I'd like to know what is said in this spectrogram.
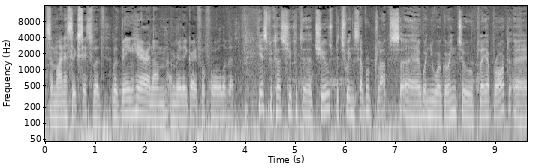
some minor success with, with being here, and I'm, I'm really grateful for all of it. Yes, because you could uh, choose between several clubs uh, when you were going to play abroad. Uh,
